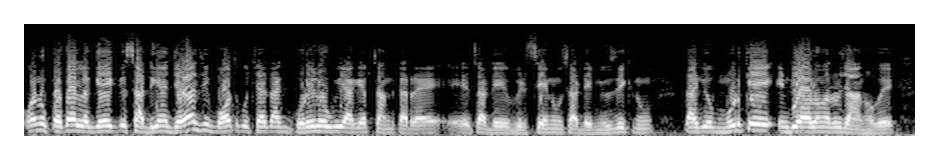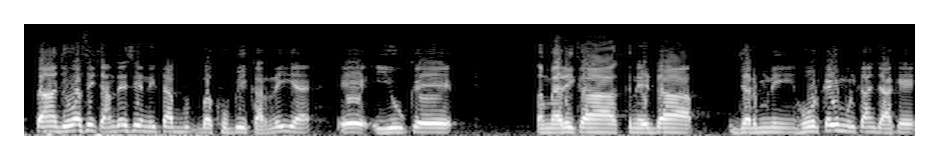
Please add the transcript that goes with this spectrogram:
ਉਹਨਾਂ ਨੂੰ ਪਤਾ ਲੱਗੇ ਕਿ ਸਾਡੀਆਂ ਜੜ੍ਹਾਂ 'ਚ ਬਹੁਤ ਕੁਝ ਹੈ ਤਾਂ ਕਿ ਗੋਰੇ ਲੋਕ ਵੀ ਆ ਕੇ ਪਸੰਦ ਕਰ ਰਹੇ, ਇਹ ਸਾਡੇ ਵਿਰਸੇ ਨੂੰ, ਸਾਡੇ 뮤직 ਨੂੰ, ਤਾਂ ਕਿ ਉਹ ਮੁੜ ਕੇ ਇੰਡੀਆ ਵੱਲੋਂ ਦਾ ਰੁਝਾਨ ਹੋਵੇ। ਤਾਂ ਜੋ ਅਸੀਂ ਚਾਹੁੰਦੇ ਸੀ ਅਨੀਤਾ ਬ- ਬਖੂਬੀ ਕਰ ਰਹੀ ਹੈ। ਇਹ ਯੂਕੇ ਅਮਰੀਕਾ ਕੈਨੇਡਾ ਜਰਮਨੀ ਹੋਰ ਕਈ ਮੁਲਕਾਂ ਜਾ ਕੇ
